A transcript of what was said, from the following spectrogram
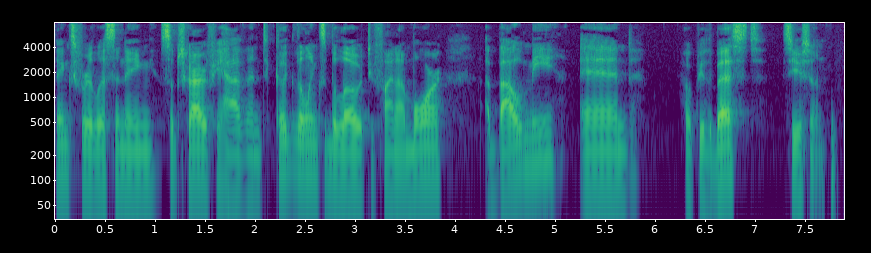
thanks for listening. Subscribe if you haven't. Click the links below to find out more about me and hope you the best. See you soon.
